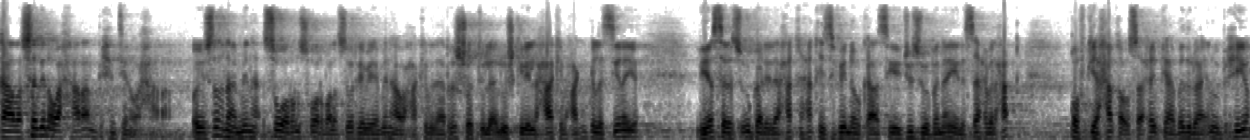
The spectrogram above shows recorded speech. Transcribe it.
Qaadashadiina waa xaaraan bixintiina waa xaaraan. Wayustasnaa minha suwarun suwar baa la soo reebaya. Minha waxaa ka mid ah rishwatu laaluushka lilxaakim xaakimka la siinayo. Liyasala si u gaadh ilaa xaqi xaqiisa fainahu kaasi yajuusu wa bannaan yahay lisaaxib alxaq. Qofkii xaqa u saaxiibka badluha inuu bixiyo.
